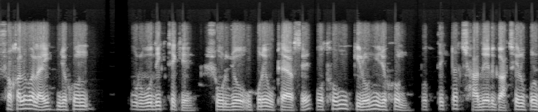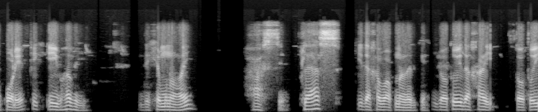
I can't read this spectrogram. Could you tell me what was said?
সকালবেলায় যখন পূর্ব দিক থেকে সূর্য উপরে উঠে আসে, প্রথম কিরণই যখন প্রত্যেকটা ছাদের গাছের উপর পড়ে, ঠিক এইভাবেই দেখে মনে হয় হাসছে। ফ্ল্যাশ, কি দেখাবো আপনাদেরকে? যতই দেখাই, ততই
